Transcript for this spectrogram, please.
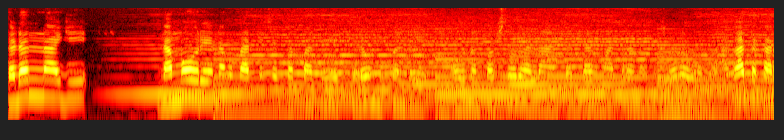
ಸಡನ್ ಆಗಿ ನಮ್ಮವರೇ ನಮ್ಮ ಭಾರತೀಯ ಜನತಾ ಪಾರ್ಟಿಯ ಕೆಲವು ಮುಖಂಡರು ಅವ್ರು ನಮ್ಮ ಪಕ್ಷದವರೇ ಅಲ್ಲ ಅಂತಂದಾಗ ಮಾತ್ರ ನಮ್ಮ ನಿಜವಾದ ಒಂದು ಆಘಾತಕಾರ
